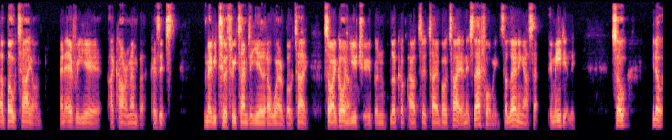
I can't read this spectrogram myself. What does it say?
a bow tie on. And every year I can't remember because it's maybe two or three times a year that I'll wear a bow tie. So I go on YouTube and look up how to tie a bow tie, and it's there for me. It's a learning asset immediately. So, you know,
